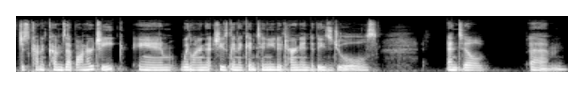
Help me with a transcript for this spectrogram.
just kind of comes up on her cheek, and we learn that she's going to continue to turn into these jewels until, um,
